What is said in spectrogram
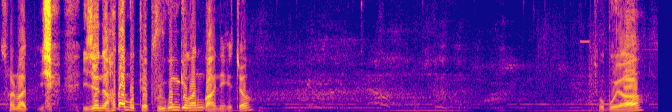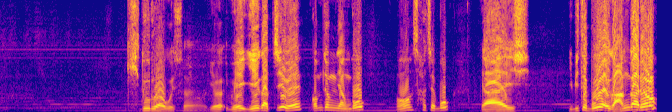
설마 이제, 이제는 하다못해 불공격하는 거 아니겠죠? 저거 뭐야? 기도를 하고 있어요 얘, 왜, 얘 같지 왜? 검정 양복? 어? 사제복? 야이씨 이 밑에 뭐야 이거 안 가려?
